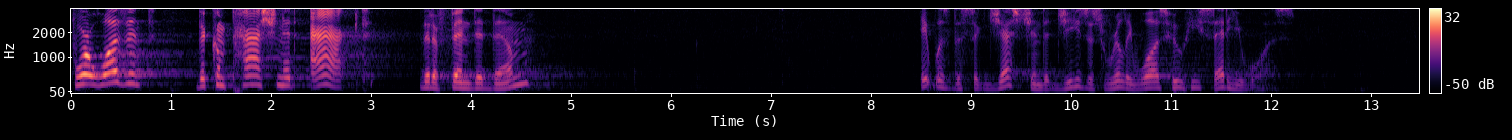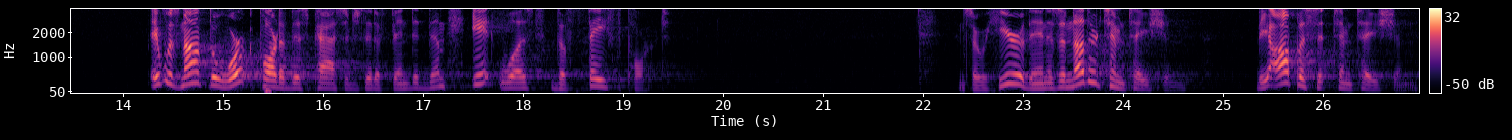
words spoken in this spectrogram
For it wasn't the compassionate act that offended them, it was the suggestion that Jesus really was who he said he was. It was not the work part of this passage that offended them, it was the faith part. And so here then is another temptation, the opposite temptation.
